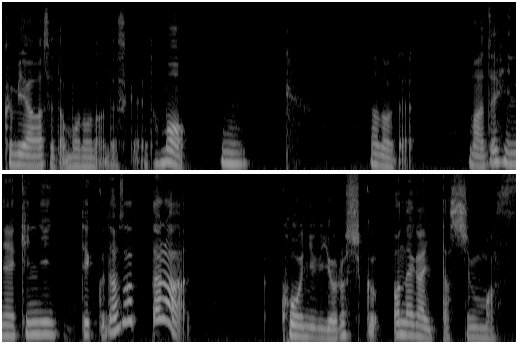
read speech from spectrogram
組み合わせたものなんですけれども、うん、なのでまあ是非ね気に入ってくださったら購入よろしくお願いいたします。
